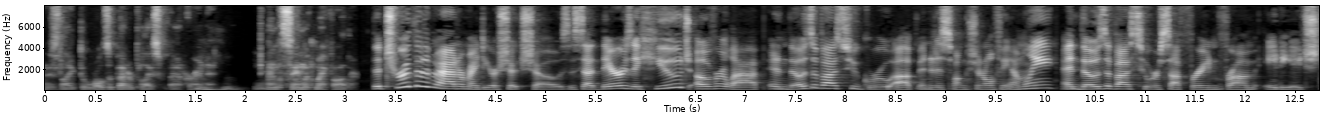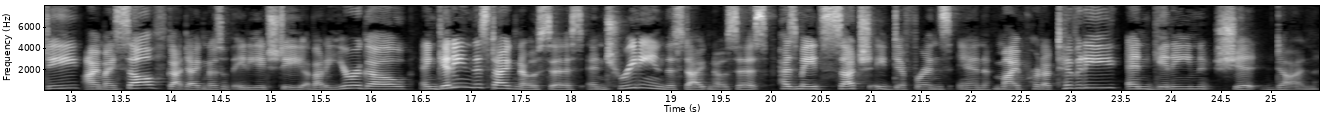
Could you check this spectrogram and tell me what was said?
is like the world's a better place without her in it. Mhm. Yeah. And same with my father. The truth of the matter, my dear shit shows, is that there is a huge overlap in those of us who grew up in a dysfunctional family and those of us who are suffering from ADHD. I myself got diagnosed with ADHD about a year ago, and getting this diagnosis and treating this diagnosis has made such a difference in my productivity and getting shit done.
